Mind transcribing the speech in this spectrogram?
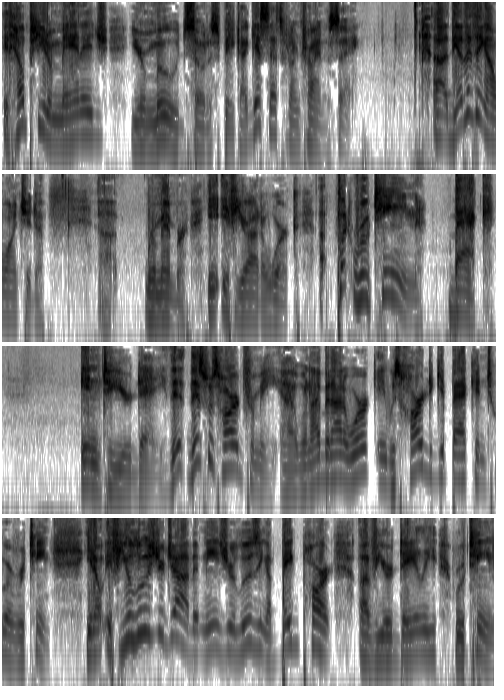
It helps you to manage your mood, so to speak. I guess that's what I'm trying to say. Uh, the other thing I want you to uh, remember, if you're out of work, uh, put routine back into your day. This, this was hard for me. Uh, when I've been out of work, it was hard to get back into a routine. You know, if you lose your job, it means you're losing a big part of your daily routine.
